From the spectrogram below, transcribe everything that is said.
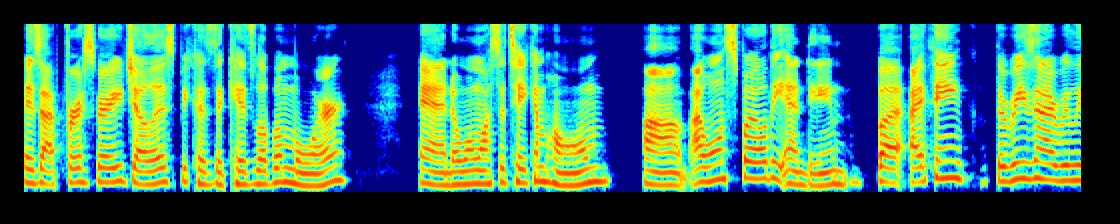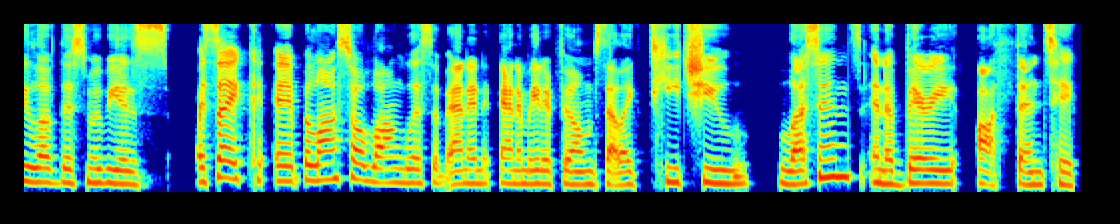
is at first very jealous because the kids love him more and no one wants to take him home. Um, I won't spoil the ending, but I think the reason I really love this movie is it's like it belongs to a long list of ani- animated films that like teach you lessons in a very authentic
